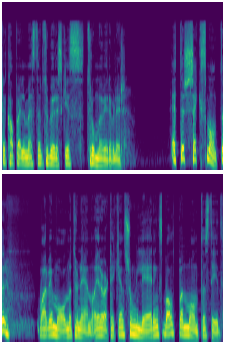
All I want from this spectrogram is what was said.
til kapellmester Tuburskis trommevirvler. Etter seks måneder var vi i mål med turneen, og jeg rørte ikke en sjongleringsball på en måneds tid.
